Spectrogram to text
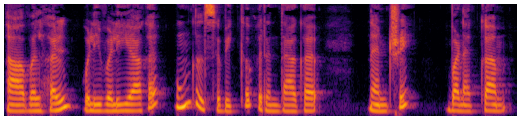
நாவல்கள் ஒளி வழியாக உங்கள் செவிக்கு விருந்தாக. நன்றி. வணக்கம்.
